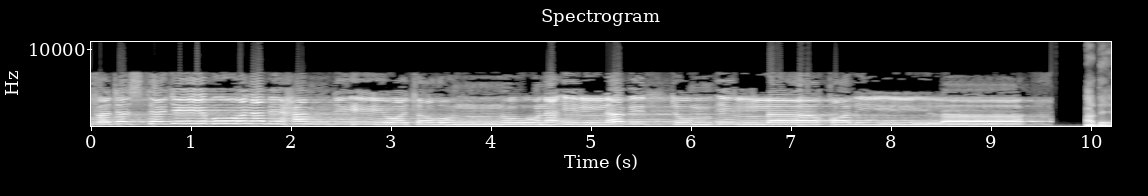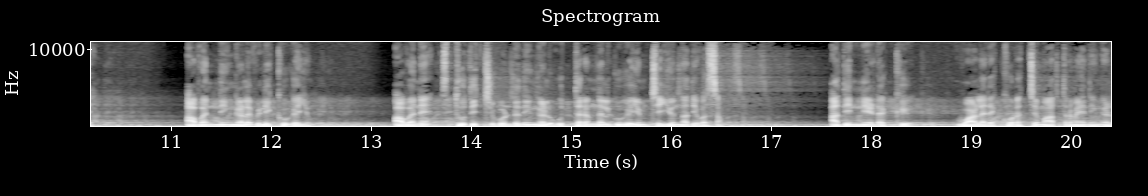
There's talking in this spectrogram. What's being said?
فتستجيبون بحمده وتظنون إن لبثتم إلا قليلا അതെ അവൻ നിങ്ങളെ വിളിക്കുകയും അവനെ സ്തുതിച്ചുകൊണ്ട് നിങ്ങൾ ഉത്തരം നൽകുകയും ചെയ്യുന്ന ദിവസം അതിനിടക്ക് വളരെ കുറച്ച് മാത്രമേ നിങ്ങൾ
